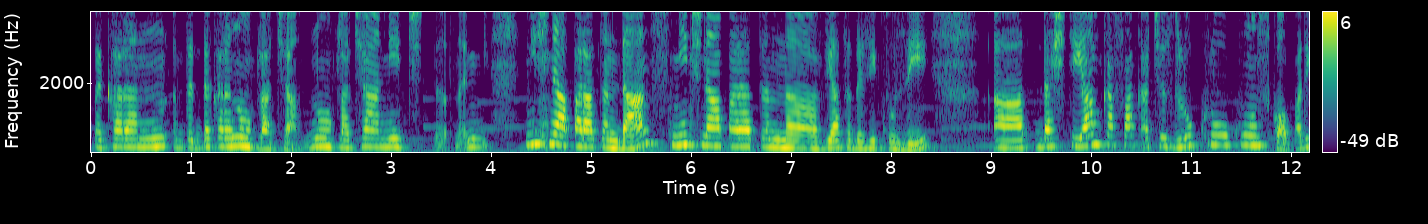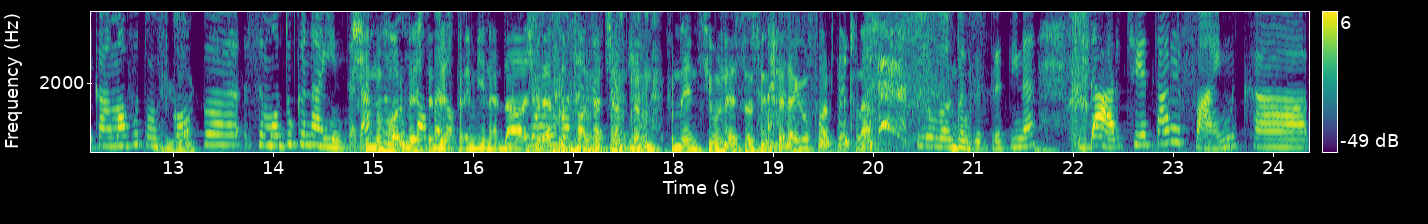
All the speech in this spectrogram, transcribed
pe care, n- de, de care nu-mi plăcea. Nu-mi plăcea nici, nici neapărat în dans, nici neapărat în uh, viața de zi cu zi. Uh, dar știam că fac acest lucru cu un scop. Adică am avut un Exact. scop uh, să mă duc înainte. Și da? nu să vorbește nu stau pe despre loc. mine, da? Aș Eu vrea nu să vorbesc fac despre această tine. mențiune să se înțeleagă foarte clar. nu vorbesc Bun. despre tine, dar ce e tare fain ca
